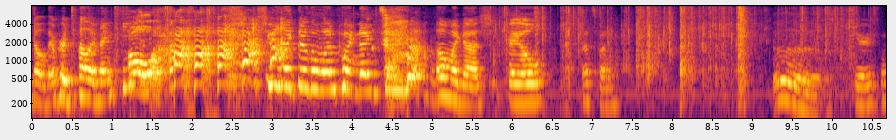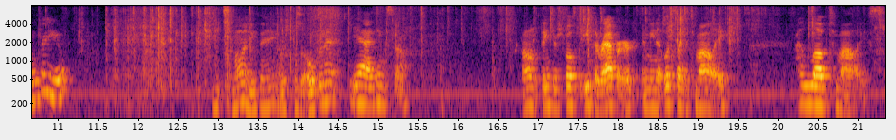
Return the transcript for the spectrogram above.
No, they were a dollar nineteen. Oh, she was like, they're the one point nineteen. Oh my gosh, fail. that's funny. Ugh. Here's one for you. Can't smell anything. Are we supposed to open it? Yeah, I think so. I don't think you're supposed to eat the wrapper. I mean, it looks like a tamale. I love tamales.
